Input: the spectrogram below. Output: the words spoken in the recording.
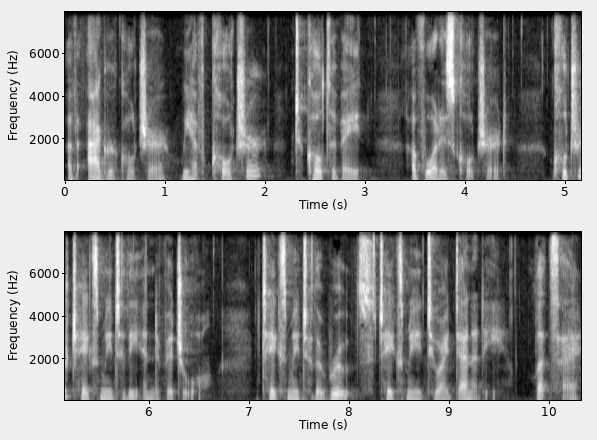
of agriculture, we have culture, to cultivate, of what is cultured. Culture takes me to the individual, takes me to the roots, takes me to identity, let's say.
